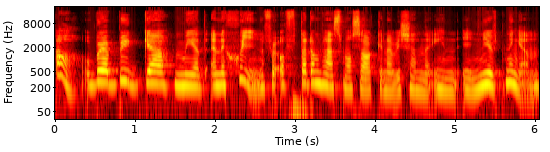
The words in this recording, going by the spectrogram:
Ja, och börja bygga med energin. För ofta de här små sakerna vi känner in i njutningen,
